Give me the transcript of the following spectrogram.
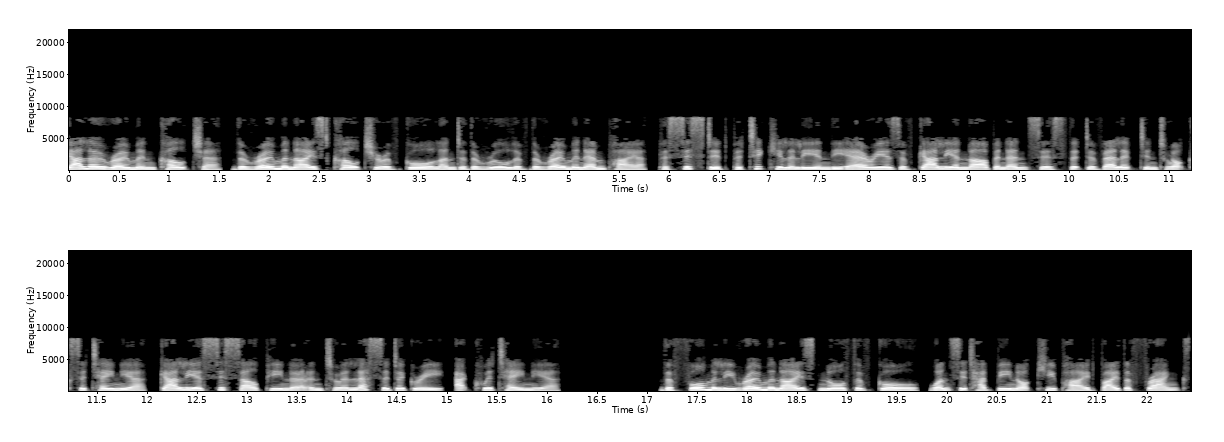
Gallo-Roman culture, the Romanized culture of Gaul under the rule of the Roman Empire, persisted particularly in the areas of Gallia Narbonensis that developed into Occitania, Gallia Cisalpina and to a lesser degree, Aquitania. The formerly Romanized north of Gaul, once it had been occupied by the Franks,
